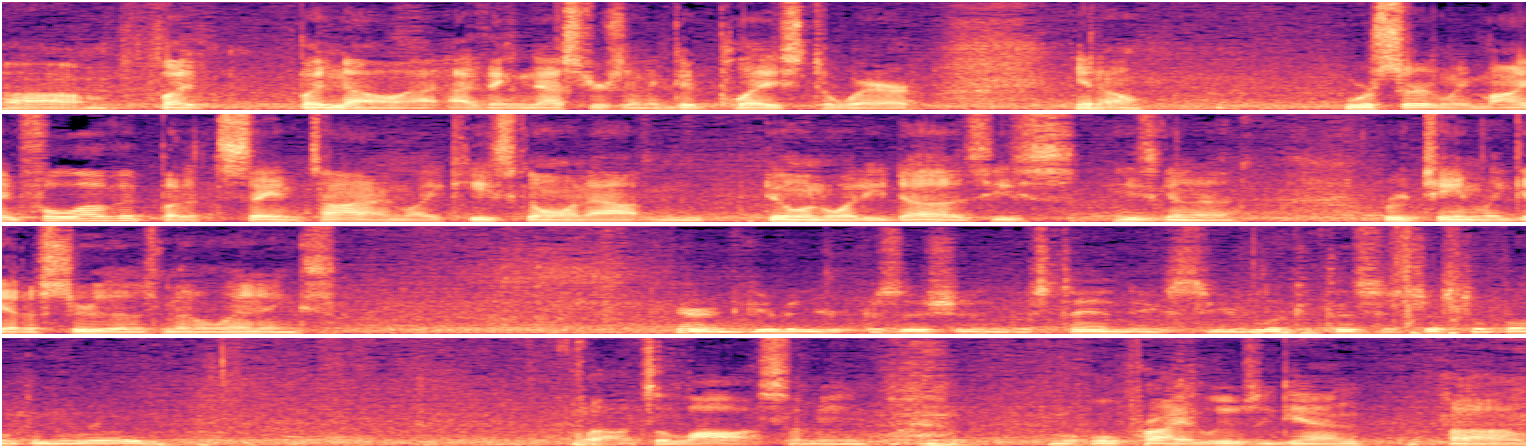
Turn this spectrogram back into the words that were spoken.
Um, but, but no, I, I think Nestor's in a good place to where, you know, we're certainly mindful of it, but at the same time, like he's going out and doing what he does. He's he's going to routinely get us through those middle innings. Aaron, given your position in the standings, do you look at this as just a bump in the road? Well, it's a loss. I mean, we'll probably lose again um,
